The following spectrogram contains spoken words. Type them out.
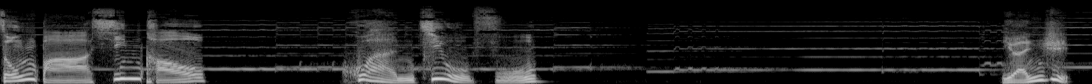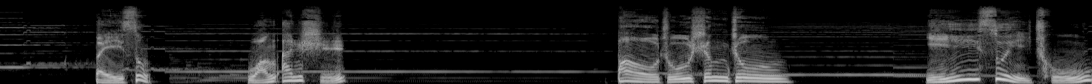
总把新桃换旧符。元日，北宋。王安石，爆竹声中一岁除，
